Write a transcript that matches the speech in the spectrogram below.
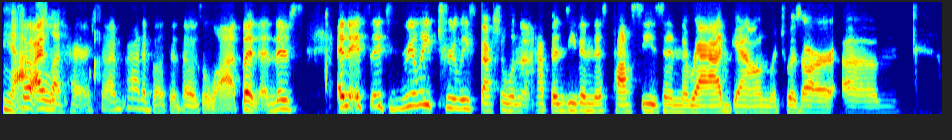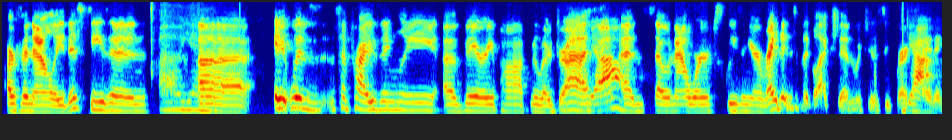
Yeah. So I love her. So I'm proud of both of those a lot. But there's and it's it's really truly special when that happens. Even this past season, the rad gown, which was our um our finale this season. Oh yeah. Uh it was surprisingly a very popular dress. Yeah. And so now we're squeezing her right into the collection, which is super yeah. exciting.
